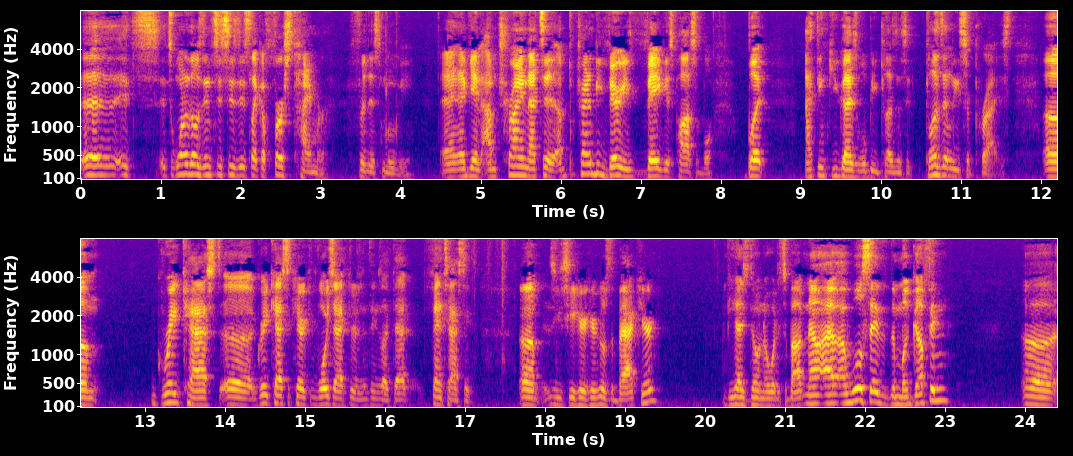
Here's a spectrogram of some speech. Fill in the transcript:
Uh, it's it's one of those instances. It's like a first timer for this movie. And again, I'm trying not to. I'm trying to be very vague as possible, but I think you guys will be pleasant, pleasantly surprised. Um, great cast, uh, great cast of character, voice actors, and things like that. Fantastic. Um, as you see here, here goes the back here. If you guys don't know what it's about, now I, I will say that the MacGuffin, uh,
